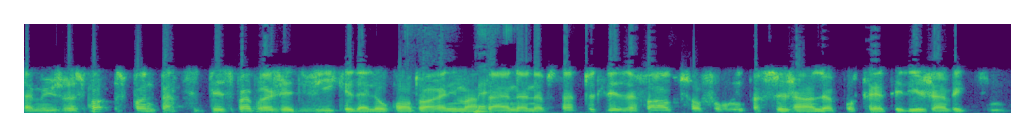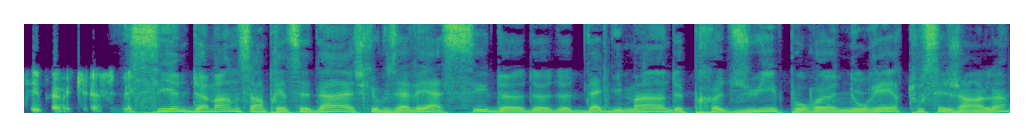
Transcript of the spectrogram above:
C'est pas, c'est pas une partie, c'est pas un projet de vie que d'aller au comptoir alimentaire, nonobstant tous les efforts qui sont fournis par ces gens-là pour traiter les gens avec dignité et avec respect. S'il y a une demande sans précédent, est-ce que vous avez assez de, de- de- d'aliments, de produits pour euh, nourrir tous ces gens-là?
